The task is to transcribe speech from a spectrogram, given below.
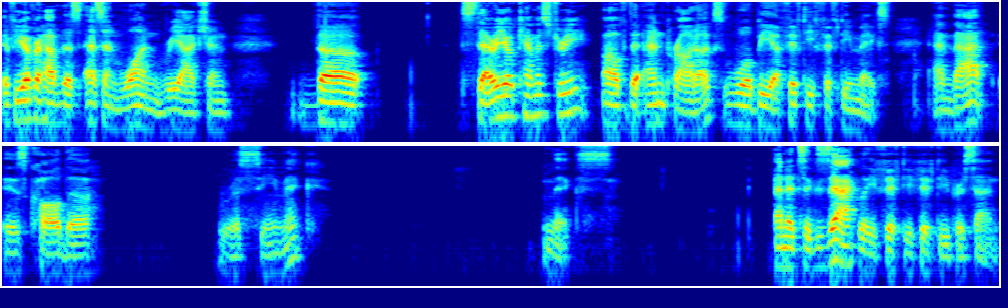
if you ever have this SN1 reaction, the stereochemistry of the end products will be a 50-50 mix, and that is called a racemic mix. And it's exactly 50-50%.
